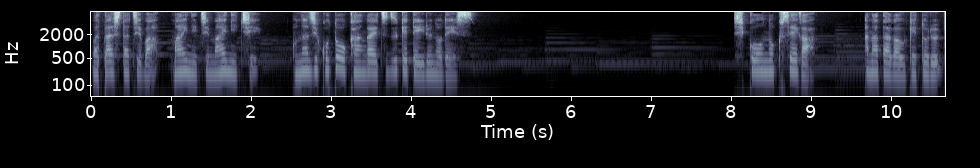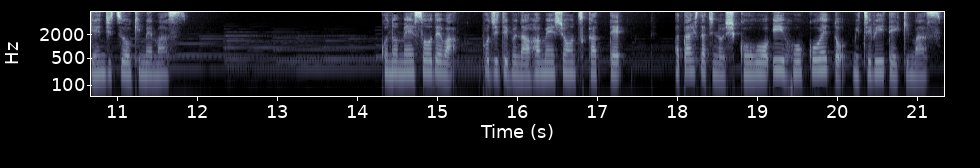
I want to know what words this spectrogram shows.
私たちは毎日毎日同じことを考え続けているのです。思考の癖があなたが受け取る現実を決めます。この瞑想ではポジティブなアファメーションを使って私たちの思考をいい方向へと導いていきます。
